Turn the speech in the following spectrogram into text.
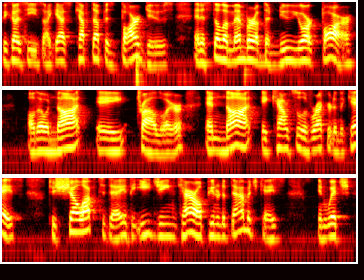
because he's, I guess, kept up his bar dues and is still a member of the New York bar, although not a trial lawyer and not a counsel of record in the case, to show up today at the E. Jean Carroll punitive damage case, in which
